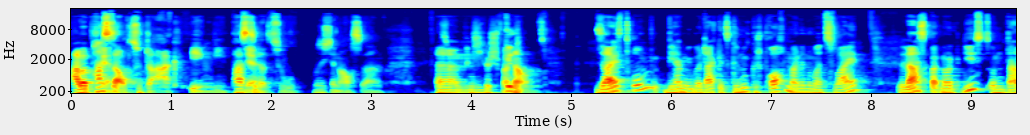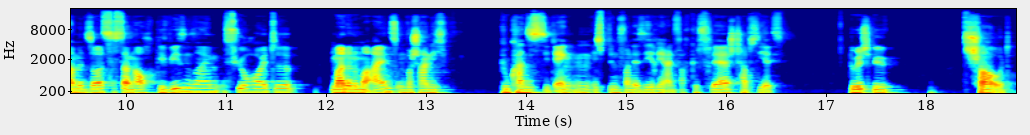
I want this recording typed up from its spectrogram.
Aber passte auch zu Dark irgendwie. Passte dazu, muss ich dann auch sagen. Ähm, bin ich gespannt. Genau. Sei es drum, wir haben über Dark jetzt genug gesprochen, meine Nummer zwei. Last but not least, und damit soll es dann auch gewesen sein für heute, meine Nummer eins und wahrscheinlich, du kannst es dir denken, ich bin von der Serie einfach geflasht, habe sie jetzt durchgeschaut.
